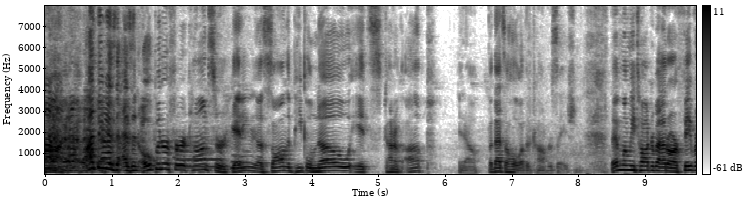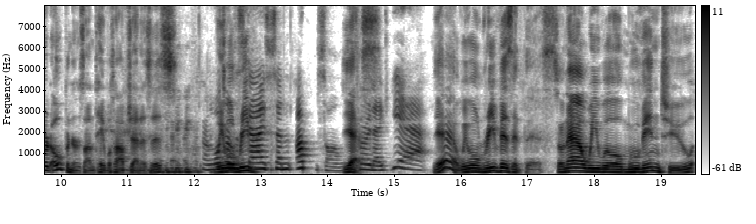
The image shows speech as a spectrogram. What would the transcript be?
I think as, as an opener for a concert, getting a song that people know, it's kind of up, you know, but that's a whole other conversation. Then when we talk about our favorite openers on Tabletop Genesis, we will of the re- Skies is an up song. Yes. It's very like, yeah. yeah, we will revisit this. So now we will move into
